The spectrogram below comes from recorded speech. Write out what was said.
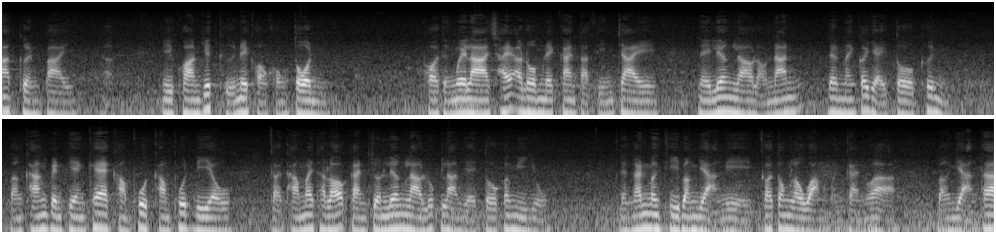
มากเกินไป มีความยึดถือในของของตน พอถึงเวลาใช้อารมณ์ในการตัดสินใจในเรื่องราวเหล่านั้น เรื่องนั้นก็ใหญ่โตขึ้น บางครั้งเป็นเพียงแค่คำพูดคำพูดเดียว ก็ทำให้ทะเลาะกันจนเรื่องราวลุกลามใหญ่โตก็มีอยู่ ดังนั้นบางทีบางอย่างนี่ก็ต้องระวังเหมือนกันว่า บางอย่างถ้า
